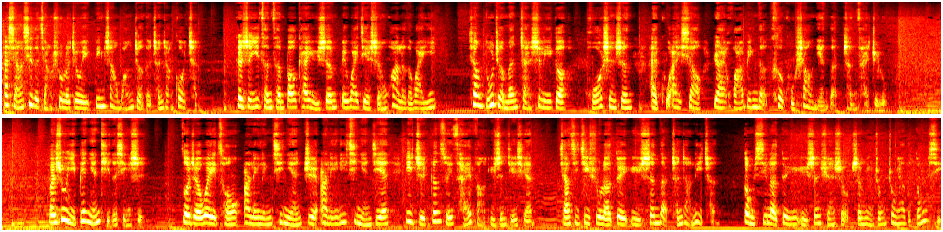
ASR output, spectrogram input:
他详细的讲述了这位冰上王者的成长过程，更是一层层剥开羽生被外界神化了的外衣，向读者们展示了一个活生生爱哭爱笑、热爱滑冰的刻苦少年的成才之路。本书以编年体的形式，作者为从2007年至2017年间一直跟随采访羽生结弦，详细记述了对羽生的成长历程。洞悉了对于羽生选手生命中重要的东西，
